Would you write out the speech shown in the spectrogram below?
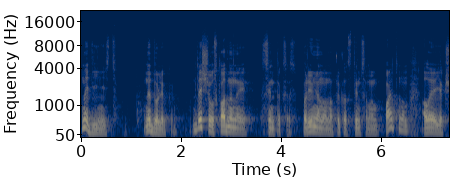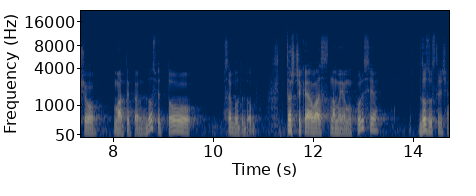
Надійність, недоліки, дещо ускладнений синтаксис, порівняно, наприклад, з тим самим Python, але якщо мати певний досвід, то все буде добре. Тож чекаю вас на моєму курсі. До зустрічі!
